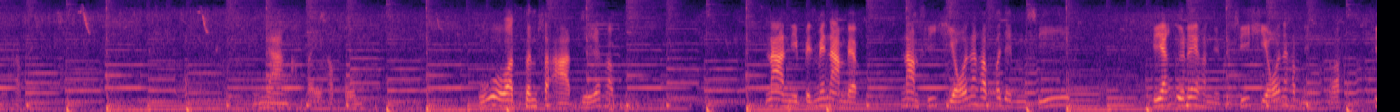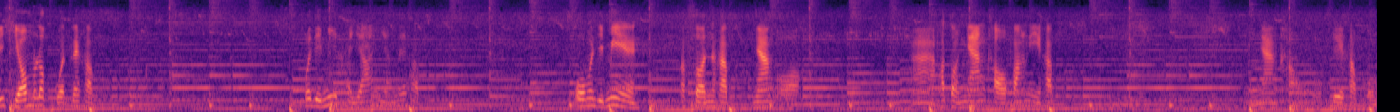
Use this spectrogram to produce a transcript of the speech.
นี่ครับย่างเข้าไปครับผมโอ้วัดเป็นสะอาดดีเลยครับ หน้านี่เป็นแม่น้ำแบบ น้ำสีเขียวนะครับประเด็นสีสีอย่างอื่นเลยครับนี่เป็นสีเขียวนะครับนี่วะสีเขียวมันรบกวนเลยครับประเด็นมีขยะอย่างเลยครับ โอ้มันจะมีอักษรนะครับย่างออกอ่าเขาต้องย่างเขาฟังนี่ครับย่างเขาโอเคครับผม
